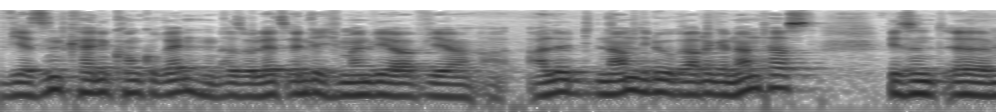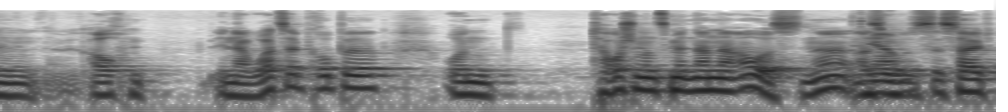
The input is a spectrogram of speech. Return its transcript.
wir sind keine Konkurrenten. Also letztendlich, ich meine, wir, wir alle die Namen, die du gerade genannt hast, wir sind ähm, auch in einer WhatsApp-Gruppe und tauschen uns miteinander aus. Ne? Also Ja. es ist halt,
